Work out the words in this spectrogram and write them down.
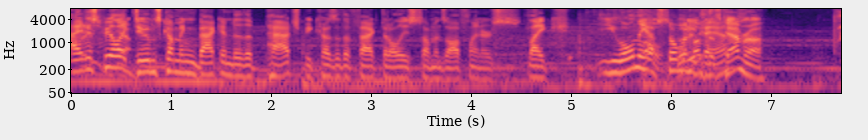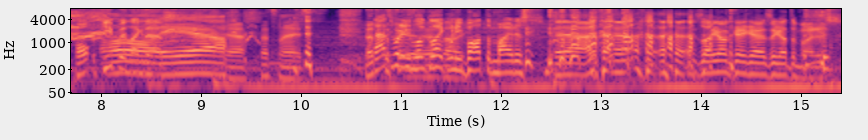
I, just feel like Doom's coming back into the patch because of the fact that all these summons offlaners. Like, you only have oh, so oh, many love this camera. Oh, keep it like oh, that. Yeah. Yeah, that's nice. That's that's what he looked like when he bought the Midas. Yeah. He's like, okay, guys, I got the Midas.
